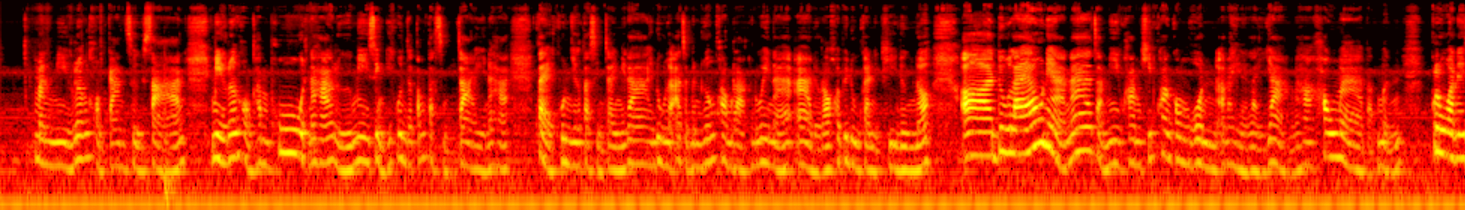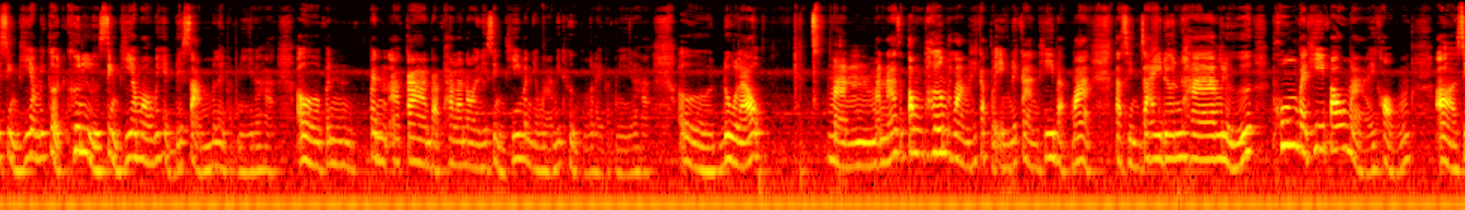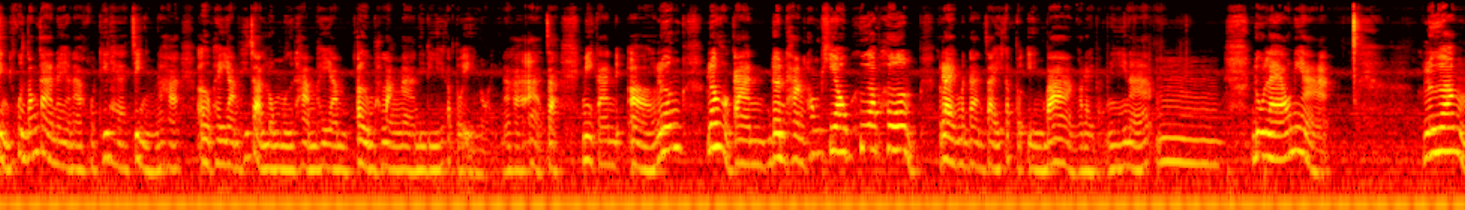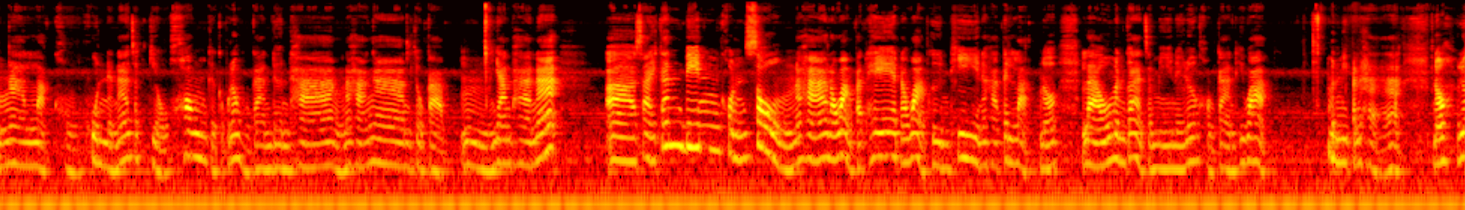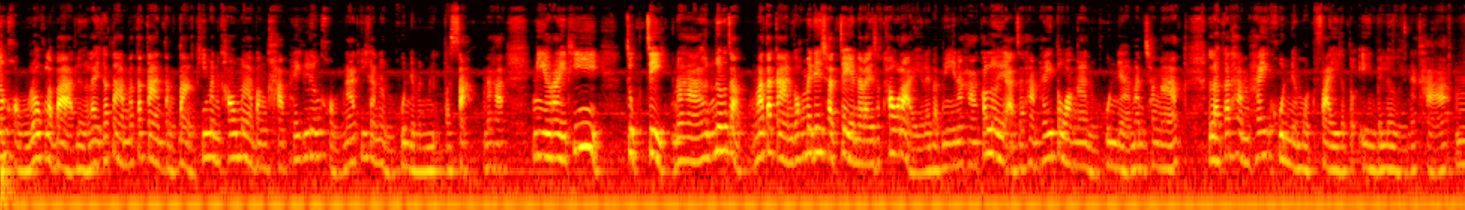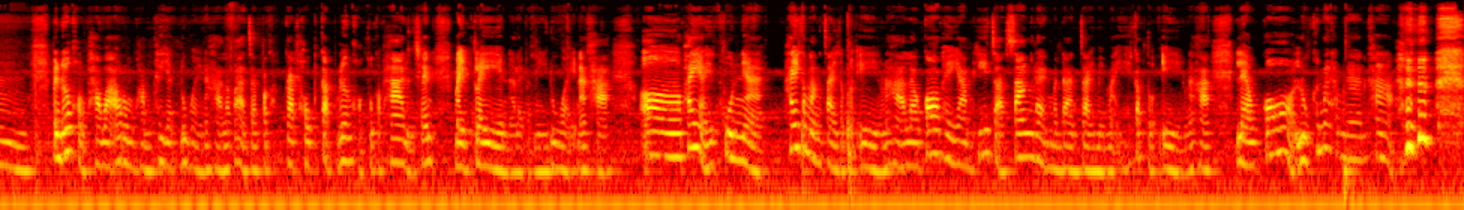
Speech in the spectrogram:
มันมีเรื่องของการสื่อสาร มีเรื่องของคำพูดนะคะ หรือมีสิ่งที่คุณจะต้องตัดสินใจนะคะ แต่คุณยังตัดสินใจไม่ได้ ดูแล้วอาจจะเป็นเรื่องความรักด้วยนะอ่าเดี๋ยวเราค่อยไปดูกันอีกทีนึงเนาะอ่อดูแล้วเนี่ยน่าจะมีความคิดความกังวลอะไรหลาย ๆ อย่างนะคะ เข้ามาแบบเหมือนกลัวในสิ่งที่ยังไม่เกิดขึ้น หรือสิ่งที่ยังมองไม่เห็นได้ซ้ำอะไรแบบนี้นะคะ เออเป็นเป็นอาการแบบพารานอยในสิ่งที่มันยังมาไม่ถึงอะไรแบบนี้นะคะ เออดูแล้ว มันมันน่าจะต้องเพิ่มพลังให้กับตัวเองด้วยการที่แบบว่าตัดสินใจเดินทางหรือพุ่งไปที่เป้าหมายของอสิ่งที่คุณต้องการในอนาคตที่แท้จริงนะคะเออพยายามที่จะลงมือทำพยายามเติมพลังงานดีๆ ให้กับตัวเองหน่อยนะคะ อาจจะมีการเเรื่องเรื่องของการเดินทางท่องเที่ยวเพื่อเพิ่มแรงบันดาลใจให้กับตัวเองบ้างอะไรแบบนี้นะอืมดูแล้วเนี่ย เรื่องงานหลักของคุณเนี่ยน่าจะเกี่ยวข้องเกี่ยวกับเรื่องของการเดินทางนะคะ งานเกี่ยวกับยานพาหนะาสายการบินขนส่งนะคะ ระหว่างประเทศระหว่างพื้นที่นะคะ เป็นหลักเนาะแล้วมันก็อาจจะมีในเรื่องของการที่ว่ามันมีปัญหาเนาะเรื่องของโรคระบาดหรืออะไรก็ตามมาตรการต่างๆ ที่มันเข้ามาบังคับให้เรื่องของหน้าที่การงานของคุณเนี่ยมันมีอุปสรรคนะคะ มีอะไรที่ จุกจิกนะคะ เนื่องจากมาตรการก็ไม่ได้ชัดเจนอะไรสักเท่าไหร่อะไรแบบนี้นะคะ ก็เลยอาจจะทำให้ตัวงานของคุณเนี่ยมันชะงัก แล้วก็ทำให้คุณเนี่ยหมดไฟกับตัวเองไปเลยนะคะ อืม เป็นเรื่องของภาวะอารมณ์ความเครียดด้วยนะคะ แล้วก็อาจจะกระทบกับเรื่องของสุขภาพอย่างเช่น ไมเกรนอะไรแบบนี้ด้วยนะคะ เอ่อไพ่ให้คุณเนี่ย ให้กำลังใจกับตัวเองนะคะ แล้วก็พยายามที่จะสร้างแรงบันดาลใจใหม่ ๆ ให้กับตัวเองนะคะ แล้วก็ลุกขึ้นมาทำงานค่ะ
